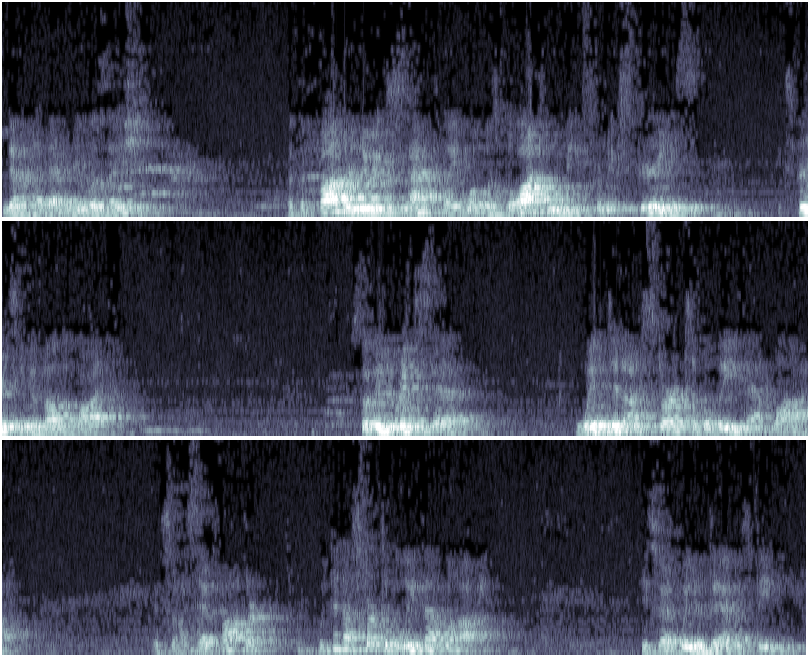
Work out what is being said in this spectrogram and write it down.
Never had that realization. But the Father knew exactly what was blocking me from experiencing experiencing abundant life. So then Rick said, When did I start to believe that lie? And so I said, Father, when did I start to believe that lie? He said, When your dad was beating you.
